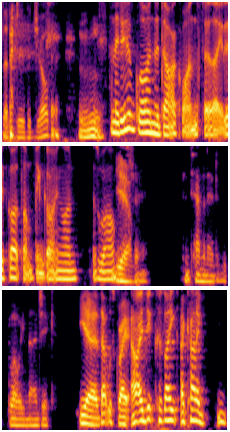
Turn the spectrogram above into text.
that'll do the job. And they do have glow in the dark ones, so like they've got something going on as well. Yeah. That's true. It's contaminated with glowy magic. Yeah, that was great. And I did, cause I, I kind of,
